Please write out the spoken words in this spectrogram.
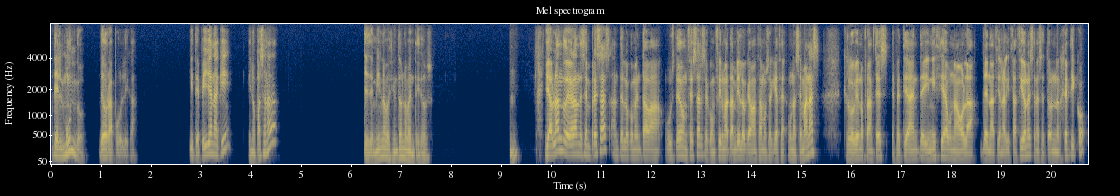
Del mundo de obra pública. Y te pillan aquí y no pasa nada. Desde 1992. Y hablando de grandes empresas, antes lo comentaba usted, don César, se confirma también lo que avanzamos aquí hace unas semanas, que el gobierno francés efectivamente inicia una ola de nacionalizaciones en el sector energético,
